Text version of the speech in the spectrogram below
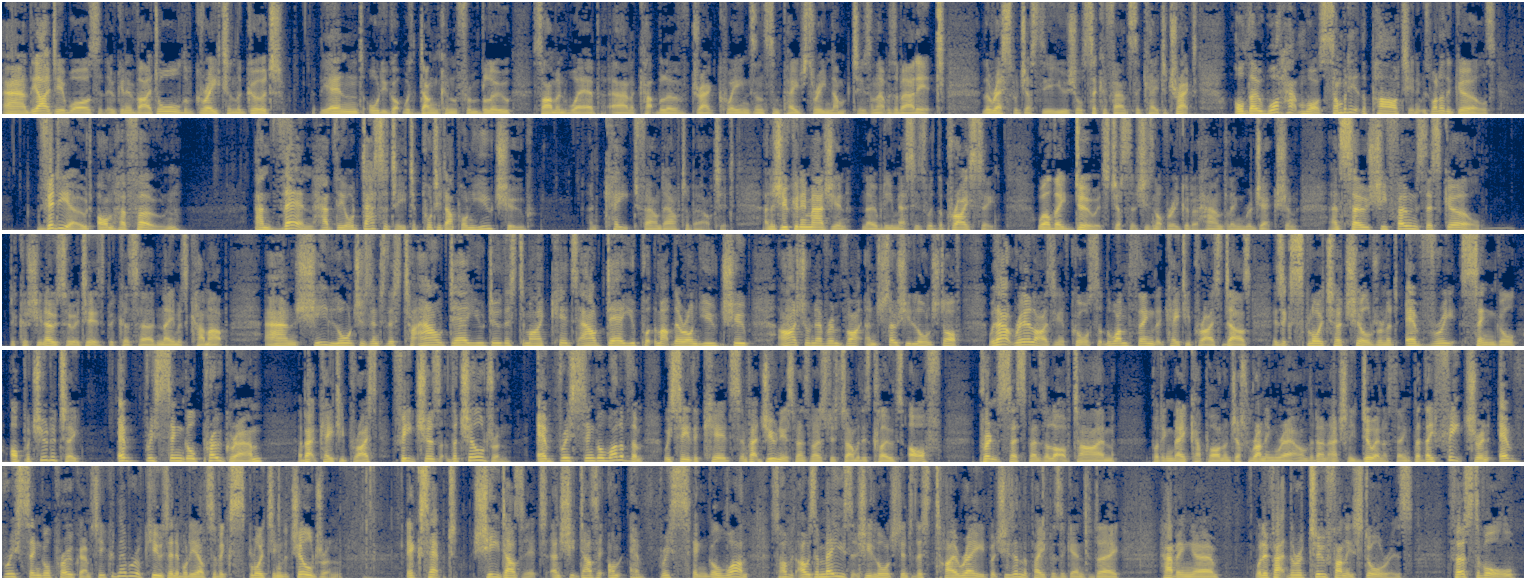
And the idea was that they were going to invite all the great and the good at the end, all you got was Duncan from Blue, Simon Webbe, and a couple of drag queens and some page three numpties, and that was about it. The rest were just the usual sycophants that Kate attracts. Although what happened was somebody at the party, and it was one of the girls, videoed on her phone and then had the audacity to put it up on YouTube. And Kate found out about it. And as you can imagine, nobody messes with the pricey. Well, they do, it's just that she's not very good at handling rejection. And so she phones this girl because she knows who it is, because her name has come up, and she launches into this. T- How dare you do this to my kids? How dare you put them up there on YouTube? I shall never invite. And so she launched off, without realising, of course, that the one thing that Katie Price does is exploit her children at every single opportunity. Every single programme about Katie Price features the children. Every single one of them. We see the kids. In fact, Junior spends most of his time with his clothes off. Princess spends a lot of time putting makeup on and just running round. They don't actually do anything, but they feature in every single programme. So you could never accuse anybody else of exploiting the children. Except she does it, and she does it on every single one. So I was, I was amazed that she launched into this tirade, but she's in the papers again today, having. Um, well, in fact, there are two funny stories. First of all,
